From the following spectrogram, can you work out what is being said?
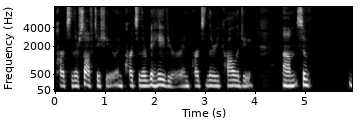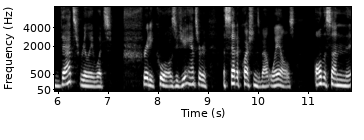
parts of their soft tissue and parts of their behavior and parts of their ecology. Um, so that's really what's pretty cool is if you answer a set of questions about whales, all of a sudden,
